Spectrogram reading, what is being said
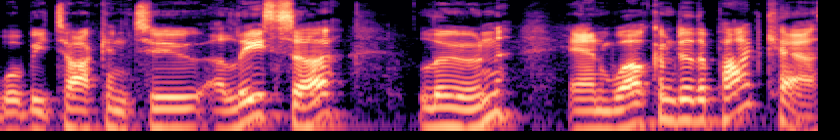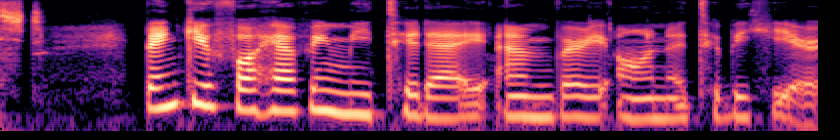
We'll be talking to Elisa Loon, and welcome to the podcast. Thank you for having me today. I'm very honored to be here.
